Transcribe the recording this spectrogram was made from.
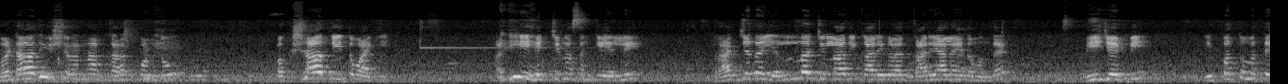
ಮಠಾಧೀಶರನ್ನ ಕರೆದುಕೊಂಡು ಪಕ್ಷಾತೀತವಾಗಿ ಅತಿ ಹೆಚ್ಚಿನ ಸಂಖ್ಯೆಯಲ್ಲಿ ರಾಜ್ಯದ ಎಲ್ಲ ಜಿಲ್ಲಾಧಿಕಾರಿಗಳ ಕಾರ್ಯಾಲಯದ ಮುಂದೆ ಬಿ ಜೆ ಪಿ ಇಪ್ಪತ್ತು ಮತ್ತು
